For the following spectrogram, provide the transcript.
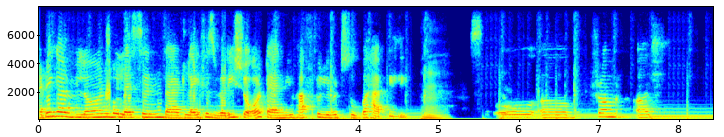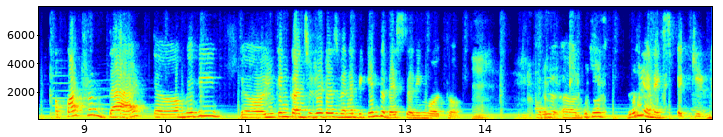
i think i've learned a lesson that life is very short and you have to live it super happily. Mhm, so uh, from uh, apart from that uh, maybe uh, you can consider it as when i became the best selling author mhm, uh, which was very unexpected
